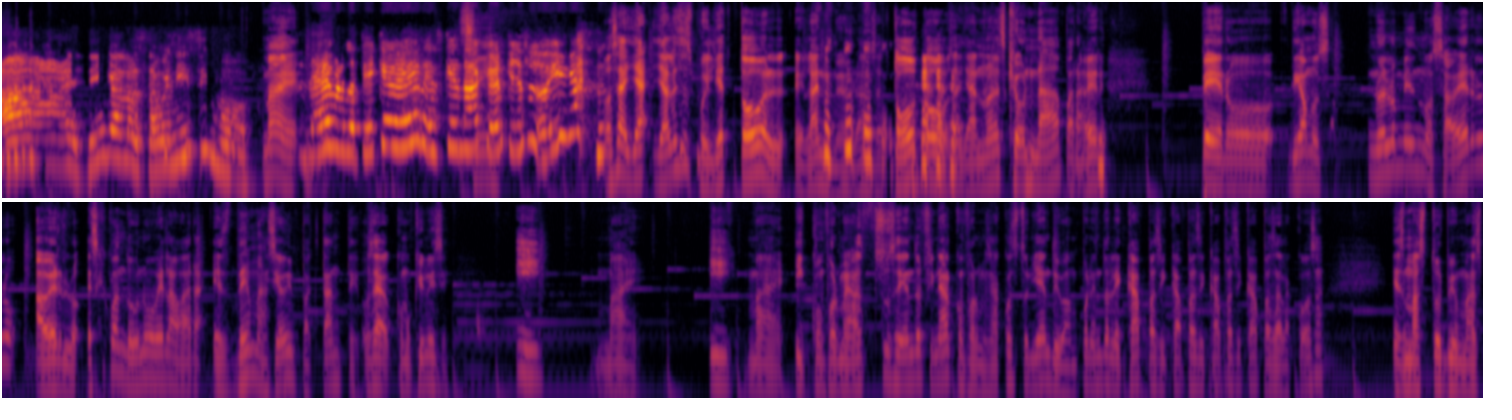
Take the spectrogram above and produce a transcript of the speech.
Ay, dígalo, está buenísimo. Mae. pero lo tiene que ver, es que nada que ver que yo se lo diga. O sea, ya, ya les spoileé todo el, el anime, ¿verdad? O sea, todo, todo. O sea, ya no les quedó nada para ver. Pero, digamos, no es lo mismo saberlo a verlo. Es que cuando uno ve la vara es demasiado impactante. O sea, como que uno dice, y, mae, y, y conforme va sucediendo el final, conforme se va construyendo y van poniéndole capas y capas y capas y capas a la cosa, es más turbio y más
